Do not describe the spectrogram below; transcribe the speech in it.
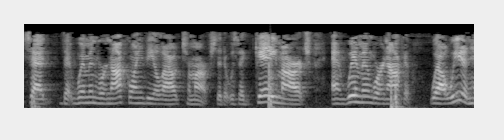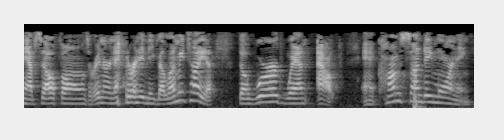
said that women were not going to be allowed to march, that it was a gay march and women were not going well, we didn't have cell phones or internet or anything, but let me tell you, the word went out. And come Sunday morning,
